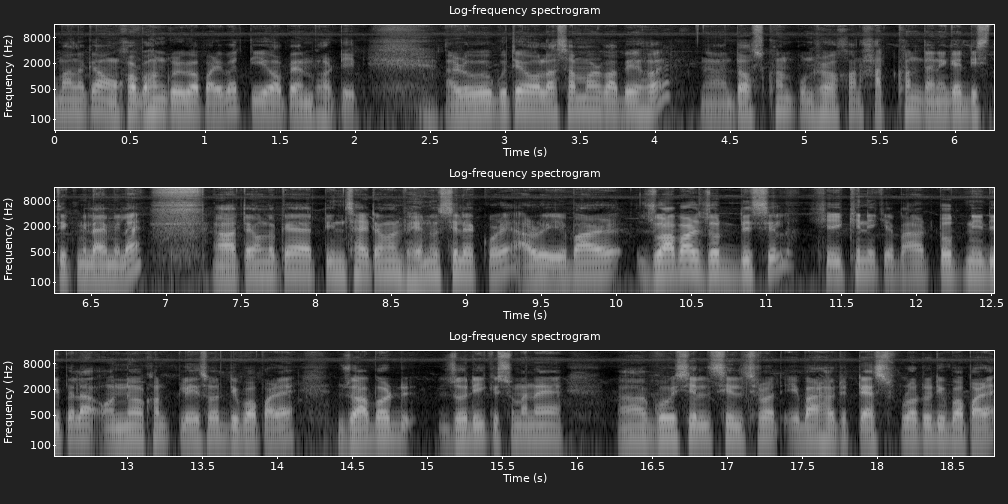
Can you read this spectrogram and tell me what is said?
তোমালোকে অংশগ্ৰহণ কৰিব পাৰিবা টি অ'পেন ভৰ্তিত। আৰু গোটেই অল আছামৰ বাবেই হয় দহখন পোন্ধৰখন সাতখন তেনেকৈ ডিষ্ট্ৰিক্ট মিলাই মিলাই তেওঁলোকে তিনি চাৰিটামান ভেনু চিলেক্ট কৰে আৰু এইবাৰ যোৱাবাৰ য'ত দিছিল সেইখিনিক এইবাৰ ত'ত নিদি পেলাই অন্য এখন প্লেচত দিব পাৰে। যোৱাবাৰ যদি কিছুমানে গৈছিল শিলচৰত এইবাৰ হয়তো তেজপুৰতো দিব পাৰে।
